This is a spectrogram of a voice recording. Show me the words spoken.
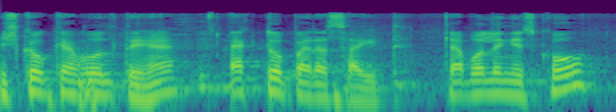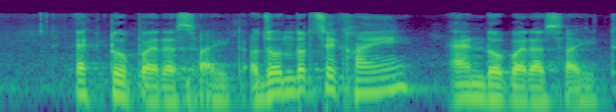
इसको क्या बोलते हैं? एक्टोपैरासाइट क्या बोलेंगे इसको? एक्टोपैरासाइट और जो अंदर से खाएँ एंडोपैरासाइट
